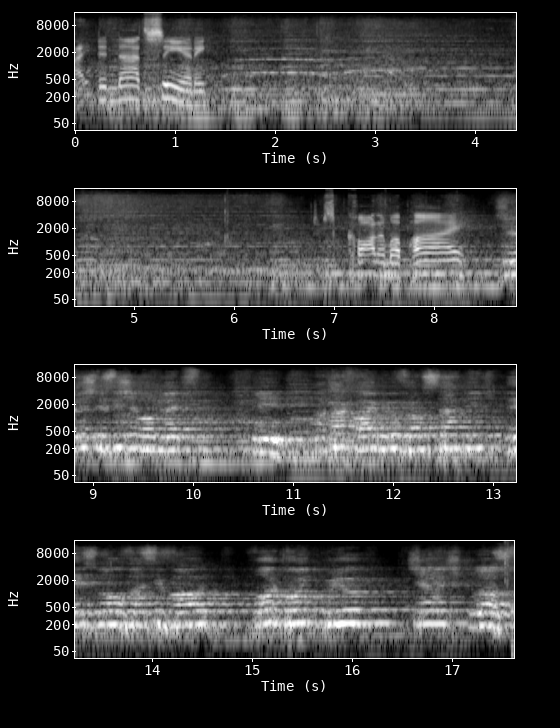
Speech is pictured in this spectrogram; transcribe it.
I did not see any. Just caught him up high. Attack blue from standing. There is no offensive foul. Four point blue. Challenge lost.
